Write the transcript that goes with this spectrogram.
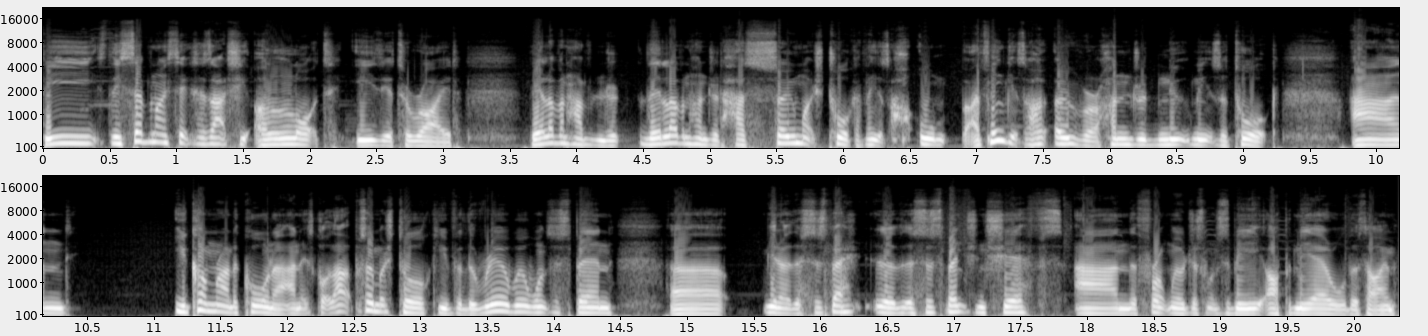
The, the 796 is actually a lot easier to ride. The 1100, the 1100 has so much torque. I think it's, I think it's over 100 newton meters of torque, and you come around a corner and it's got that so much torque. Either the rear wheel wants to spin, uh, you know, the, suspe uh, the suspension shifts, and the front wheel just wants to be up in the air all the time.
